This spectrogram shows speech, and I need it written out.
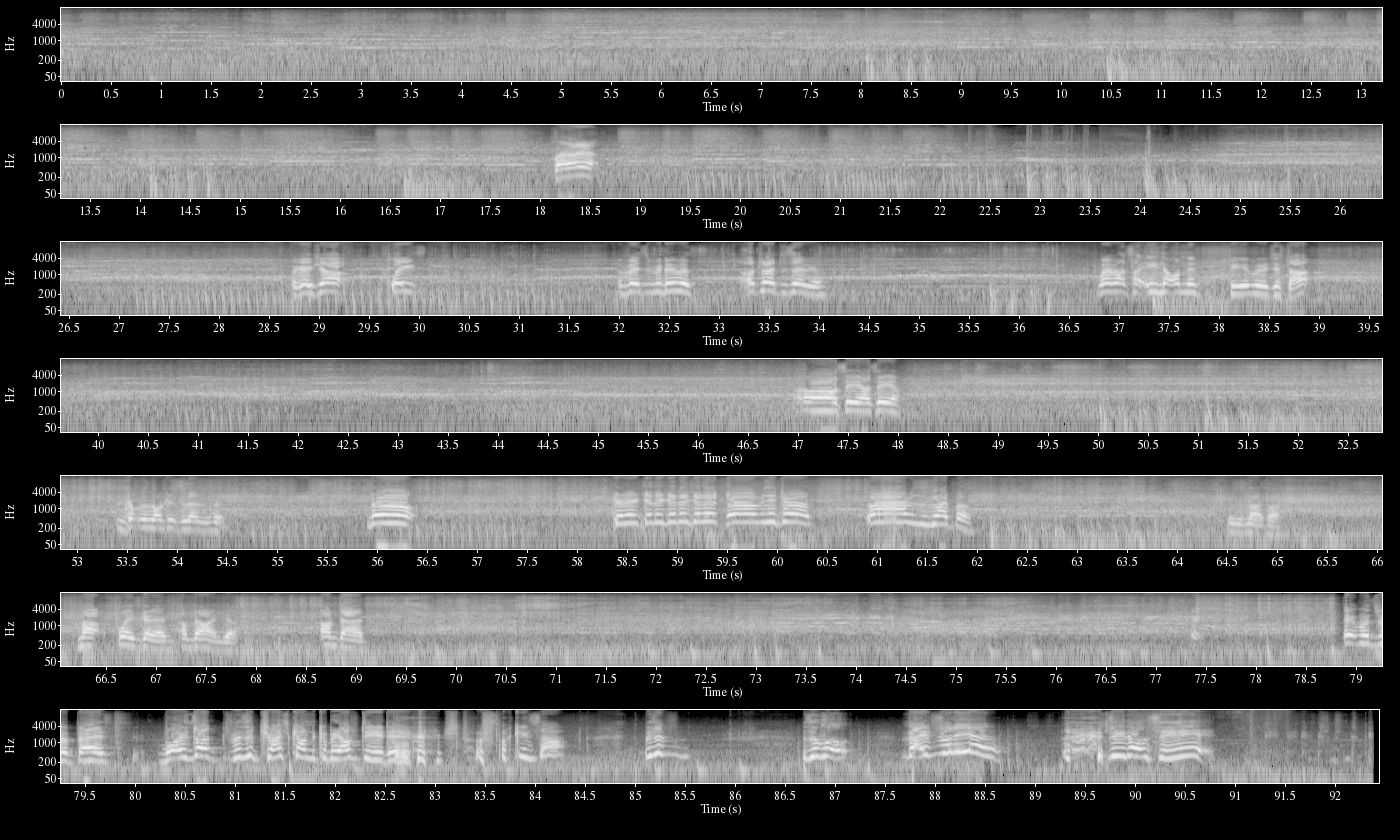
are you? Okay, shot, please. Evasive maneuvers. I'll try to save you. Whereabouts? Like, he's not on the field we were just at. Oh, I see you, I see you. He's got the rockets and everything. No! Get it, get it, get it, get it! No, there's a drone! Ah, there's a sniper! There's a sniper. Matt, please get in. I'm behind you. I'm dead. It was the best. What is that? There's a trash can coming after you, dude. what the fuck is that? There's a, there's a little, right in front of you. Do you not see it?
